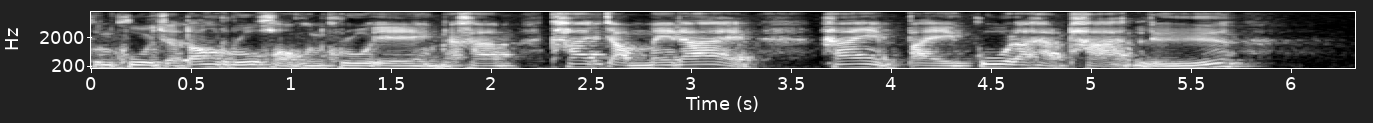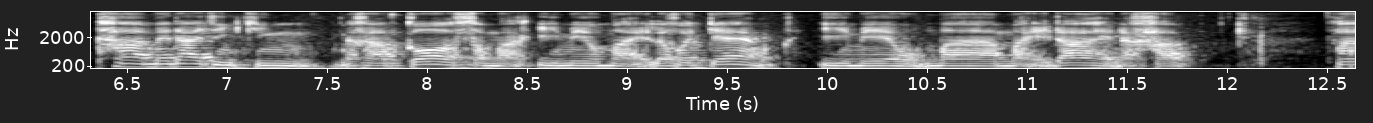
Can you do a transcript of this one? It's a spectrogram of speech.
คุณครูจะต้องรู้ของคุณครูเองนะครับ ถ้าจำไม่ได้ให้ไปกู้รหัสผ่านหรือถ้าไม่ได้จริง ๆนะครับ ก็สมัครอีเมลใหม่แล้วก็แจ้งอีเมลมาใหม่ได้นะครับ ถ้า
